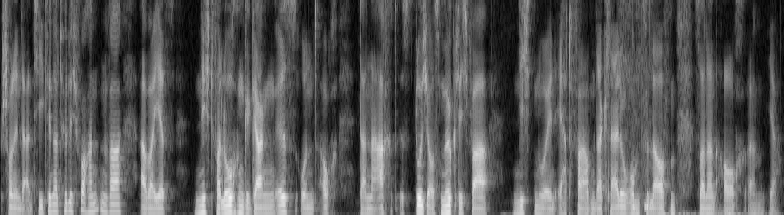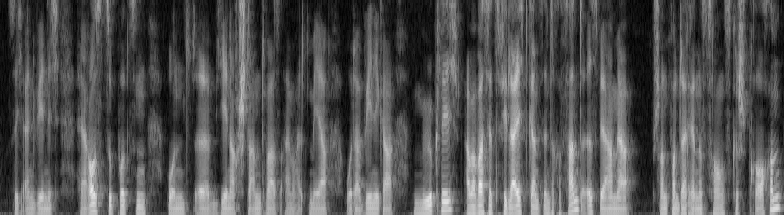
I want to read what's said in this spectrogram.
schon in der Antike natürlich vorhanden war, aber jetzt nicht verloren gegangen ist und auch danach es durchaus möglich war, nicht nur in erdfarbener Kleidung rumzulaufen, sondern auch ähm, ja sich ein wenig herauszuputzen und ähm, je nach Stand war es einem halt mehr oder weniger möglich. Aber was jetzt vielleicht ganz interessant ist, wir haben ja schon von der Renaissance gesprochen,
